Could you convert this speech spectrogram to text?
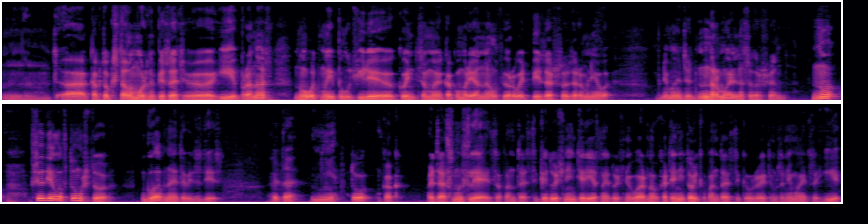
А как только стало можно писать э, и про нас, ну вот мы и получили какой-нибудь самый, как у Марианны Алферовой, пейзаж с озером Нева. Понимаете, нормально совершенно. Но все дело в том, что главное это ведь здесь. Это не то, как это осмысляется фантастика. Это очень интересно, это очень важно, хотя не только фантастика уже этим занимается, и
